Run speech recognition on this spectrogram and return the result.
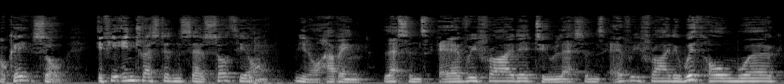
Okay, so if you're interested in Hazte Socio, you know, having lessons every Friday, two lessons every Friday with homework,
